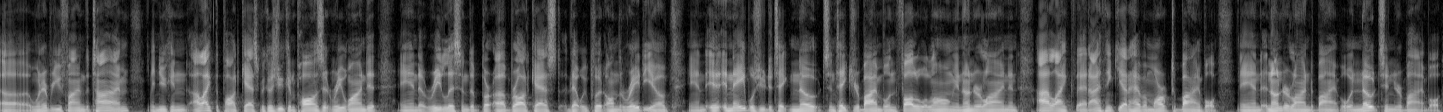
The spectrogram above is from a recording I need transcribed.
uh, whenever you find the time. And you can, I like the podcast because you can pause it, rewind it, and uh, re listen to uh, broadcast that we put on the radio. And it enables you to take notes and take your Bible and follow along and underline. And I like that. I think you got to have a marked Bible. And and an underlined Bible and notes in your Bible.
